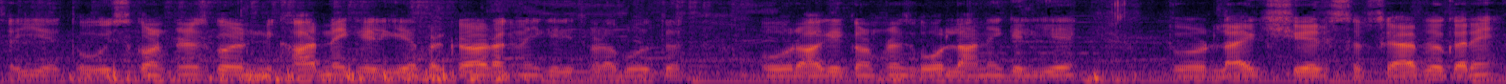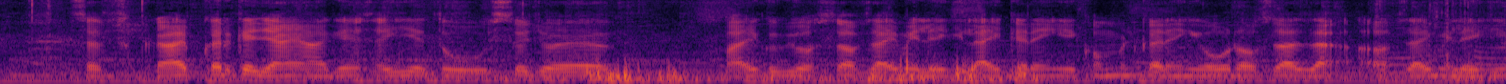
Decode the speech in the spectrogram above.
صحیح ہے۔ تو اس کانفیڈنس کو نکھارنے کے لیے، برقرار رکھنے کے لیے تھوڑا بہت، اور آگے کانفیڈنس کو لانے کے لیے تو لائک شیئر سبسکرائب تو کریں۔ سبسکرائب کر کے جائیں آگے، صحیح ہے۔ تو اس سے جو ہے بھائی کو بھی حوصلہ افزائی ملے گی لائک کریں گے کامنٹ کریں گے، اور حوصلہ افزائی ملے گی۔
